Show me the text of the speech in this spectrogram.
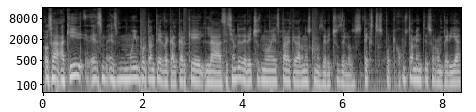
o sea, aquí es, es, muy importante recalcar que la sesión de derechos no es para quedarnos con los derechos de los textos, porque justamente eso rompería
